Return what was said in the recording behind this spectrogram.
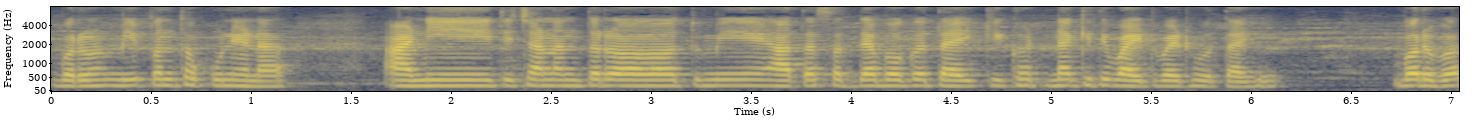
बरोबर मी पण थकून येणार. आणि त्याच्यानंतर तुम्ही आता सध्या बघत आहे की घटना किती वाईट वाईट होत आहे. बरोबर?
